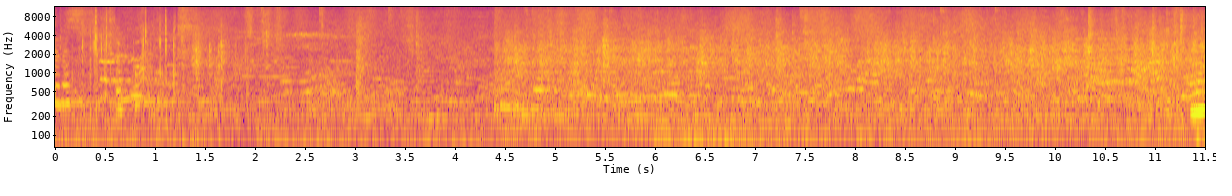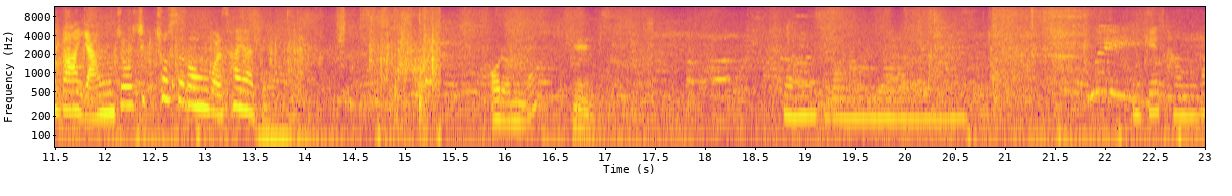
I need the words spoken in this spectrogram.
3,800 쓸까? 뭔가 양조 식초스러운 걸 사야 돼. 어렵네. 응. 고민스러운 이게 단가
